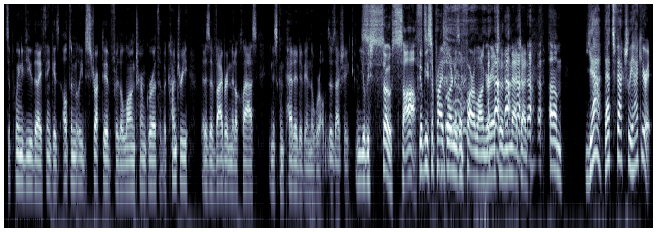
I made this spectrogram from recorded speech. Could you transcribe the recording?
It's a point of view that I think is ultimately destructive for the long term growth of a country that is a vibrant middle class and is competitive in the world. This is actually, you'll be so soft. You'll be surprised to learn there's a far longer answer than that, Jon. Um, yeah, that's factually accurate.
